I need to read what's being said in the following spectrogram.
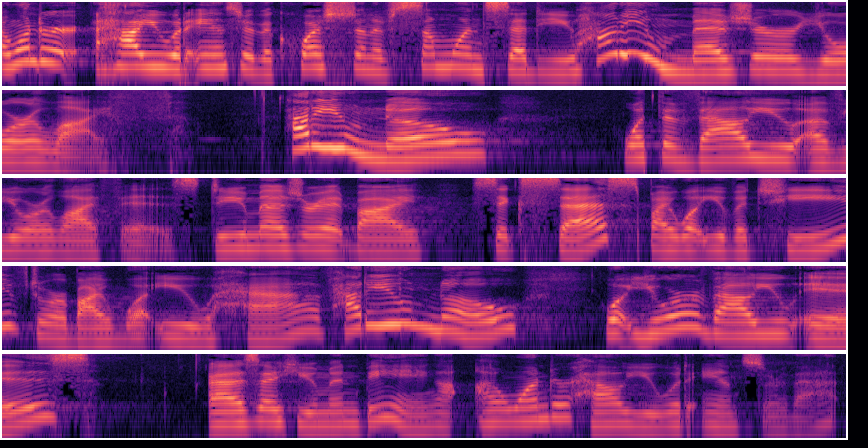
I wonder how you would answer the question if someone said to you, How do you measure your life? How do you know what the value of your life is? Do you measure it by success, by what you've achieved, or by what you have? How do you know what your value is as a human being? I wonder how you would answer that.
